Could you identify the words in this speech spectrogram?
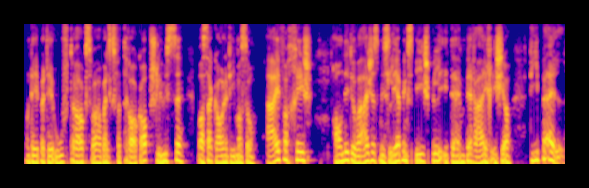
und eben den Auftragsverarbeitungsvertrag abschließen, was auch gar nicht immer so einfach ist. Andi, du weißt es, mein Lieblingsbeispiel in diesem Bereich ist ja DeepL.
